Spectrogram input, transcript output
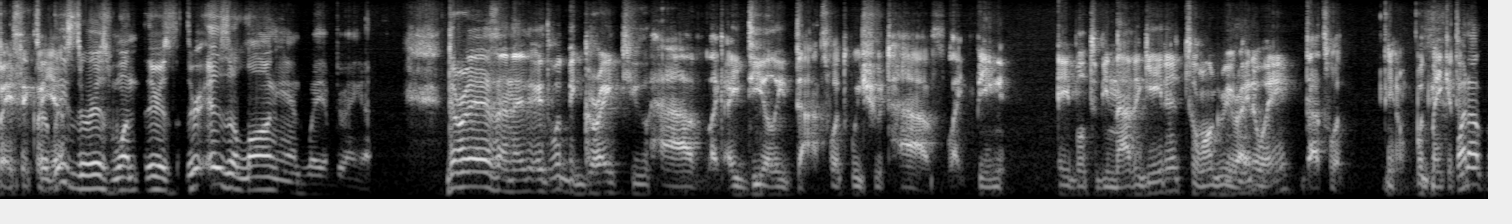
Basically. So at yeah. least there is one. There's there is a longhand way of doing it. There is, and it, it would be great to have, like, ideally, that's what we should have, like, being able to be navigated to Augury Mhm. right away. That's what, you know, would make it. Why not?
